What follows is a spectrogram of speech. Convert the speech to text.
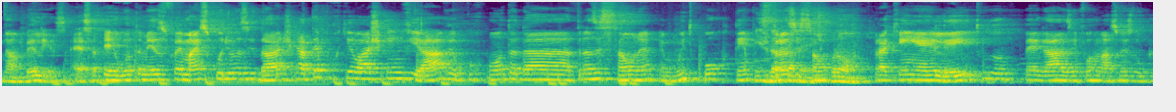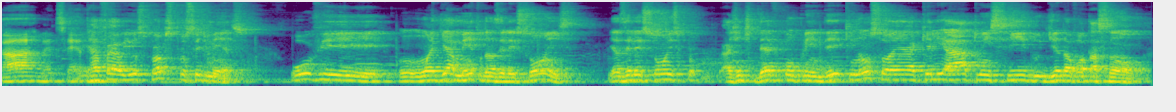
Não, beleza. Essa pergunta mesmo foi mais curiosidade, até porque eu acho que é inviável por conta da transição, né? É muito pouco tempo Exatamente, de transição pronto. para quem é eleito pegar as informações do cargo, etc. E, Rafael, e os próprios procedimentos? Houve um adiamento das eleições e as eleições a gente deve compreender que não só é aquele ato em si do dia da votação,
